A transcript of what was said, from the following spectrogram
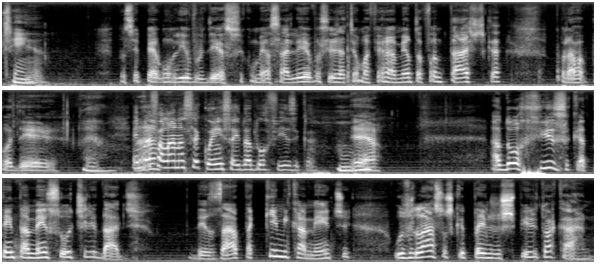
Sim. é. Você pega um livro desse e começa a ler, você já tem uma ferramenta fantástica para poder. Ele Ah. vai falar na sequência aí da dor física. Uhum. É. A dor física tem também sua utilidade. Desata quimicamente os laços que prendem o espírito à carne.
